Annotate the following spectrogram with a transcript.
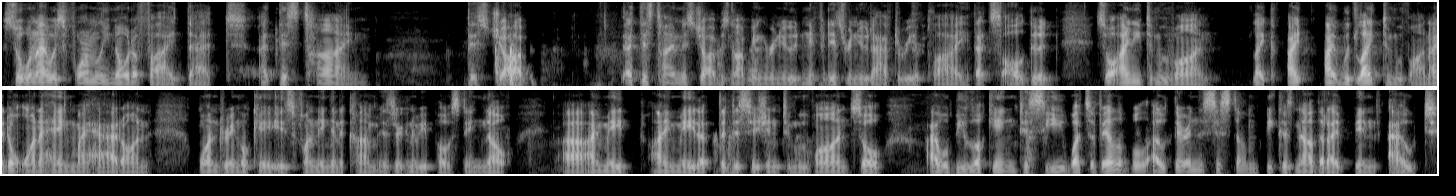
So when I was formally notified that at this time, this job, at this time, this job is not being renewed, and if it is renewed, I have to reapply. That's all good. So I need to move on. Like I, I would like to move on. I don't want to hang my hat on wondering, okay, is funding going to come? Is there going to be a posting? No. Uh, I made I made a- the decision to move on. So I will be looking to see what's available out there in the system because now that I've been out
